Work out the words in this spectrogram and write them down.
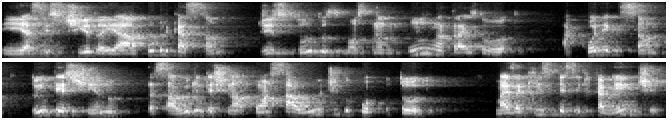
e assistido aí a publicação de estudos mostrando um atrás do outro a conexão do intestino, da saúde intestinal com a saúde do corpo todo. Mas aqui especificamente,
